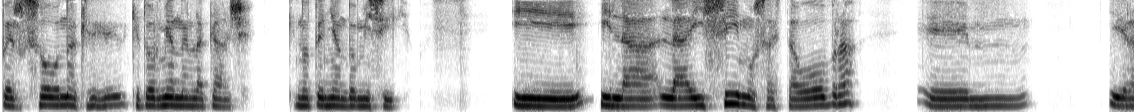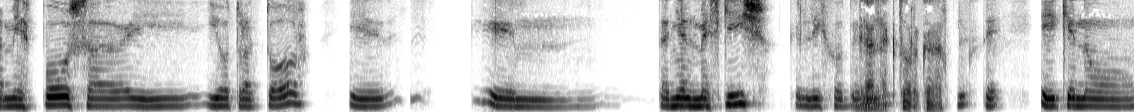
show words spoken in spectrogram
personas que, que dormían en la calle, que no tenían domicilio y, y la, la, hicimos a esta obra. Em, y era mi esposa y, y otro actor, eh, Daniel Mesquich, que el hijo de... Gran actor, claro. y que no...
